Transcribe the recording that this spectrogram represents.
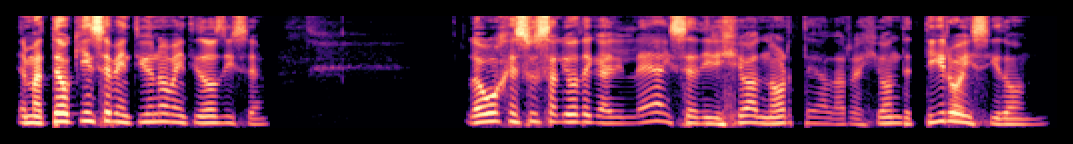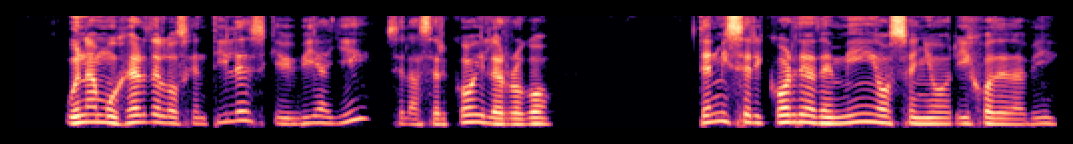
En Mateo 15, 21, 22 dice, luego Jesús salió de Galilea y se dirigió al norte, a la región de Tiro y Sidón. Una mujer de los gentiles que vivía allí se le acercó y le rogó, ten misericordia de mí, oh Señor, hijo de David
